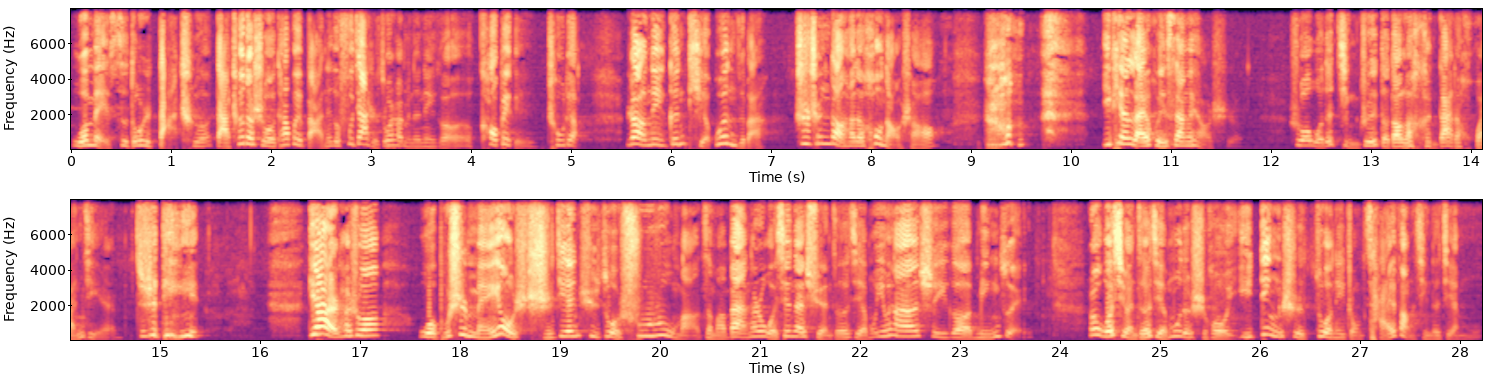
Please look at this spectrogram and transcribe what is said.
我每次都是打车，打车的时候他会把那个副驾驶座上面的那个靠背给抽掉，让那根铁棍子吧支撑到他的后脑勺，一天来回三个小时，说我的颈椎得到了很大的缓解，这是第一。第二，他说。我不是没有时间去做输入嘛？怎么办？他说我现在选择节目，因为他是一个名嘴。说我选择节目的时候，一定是做那种采访型的节目。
